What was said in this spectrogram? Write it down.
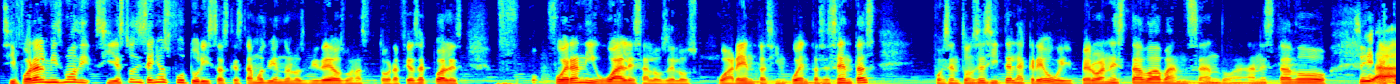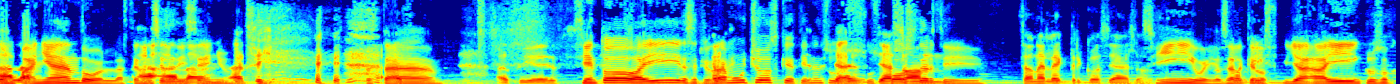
Si fuera el mismo, si estos diseños futuristas que estamos viendo en los videos o en las fotografías actuales fueran iguales a los de los 40, 50, 60, pues entonces sí te la creo, güey, pero han estado avanzando, han estado acompañando las tendencias de diseño. sí. Está. Así es. Siento ahí decepcionar a muchos que tienen sus, pósters y. Son eléctricos ya. Sí, güey. O sea, que los, ya hay incluso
